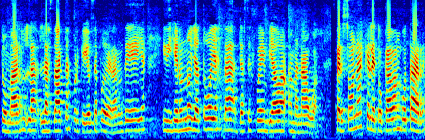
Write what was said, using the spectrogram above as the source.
tomar las actas porque ellos se apoderaron de ellas y dijeron no, ya todo ya está, ya se fue enviado a Managua. Personas que le tocaban votar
